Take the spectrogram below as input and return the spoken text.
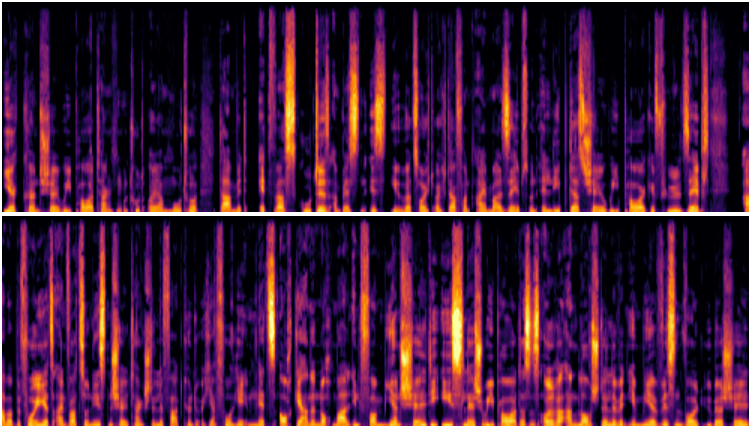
ihr könnt Shell WePower tanken und tut eurem Motor damit etwas Gutes. Am besten ist, ihr überzeugt euch davon einmal selbst und erlebt das Shell WePower Gefühl selbst. Aber bevor ihr jetzt einfach zur nächsten Shell-Tankstelle fahrt, könnt ihr euch ja vorher im Netz auch gerne nochmal informieren. Shell.de slash WePower. Das ist eure Anlaufstelle, wenn ihr mehr wissen wollt über Shell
